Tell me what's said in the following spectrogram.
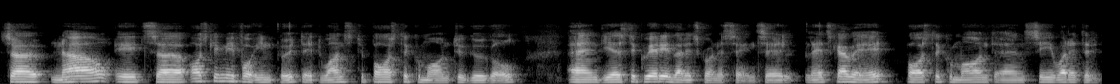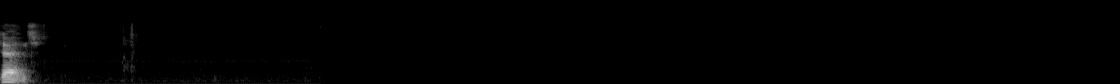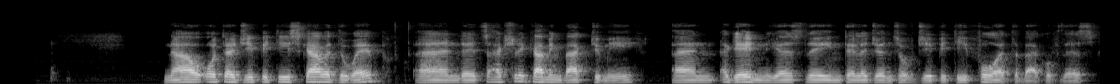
So now it's uh, asking me for input. It wants to pass the command to Google and here's the query that it's going to send. So let's go ahead, pass the command and see what it returns. Now AutoGPT scoured the web and it's actually coming back to me. And again, here's the intelligence of GPT-4 at the back of this.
